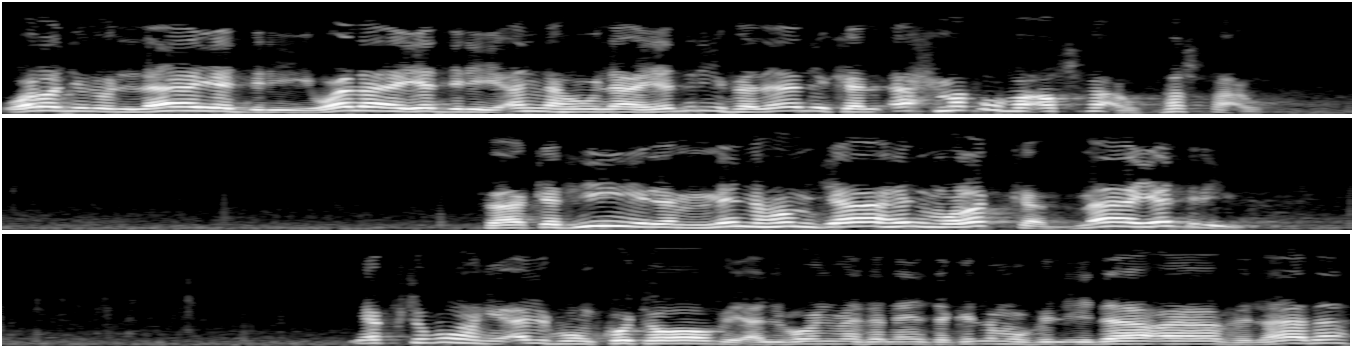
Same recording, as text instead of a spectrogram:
ورجل لا يدري ولا يدري أنه لا يدري فذلك الأحمق فأصفعوا فاصفعوا فكثير منهم جاهل مركب ما يدري يكتبون يألفون كتب يألفون مثلا يتكلموا في الإذاعة في هذا.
